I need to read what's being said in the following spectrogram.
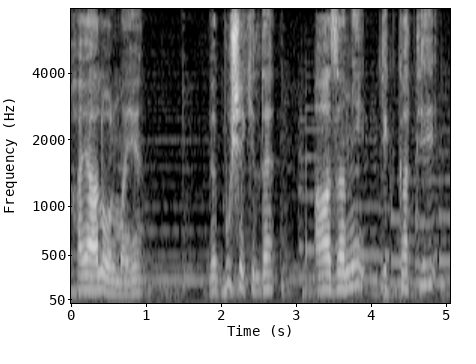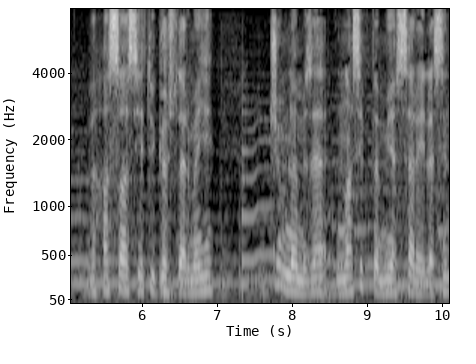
hayalı olmayı ve bu şekilde azami dikkati ve hassasiyeti göstermeyi cümlemize nasip ve müyesser eylesin.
